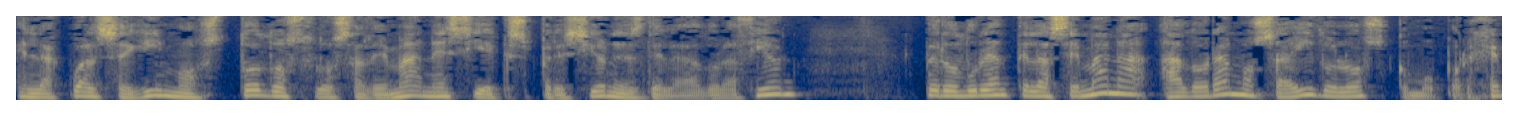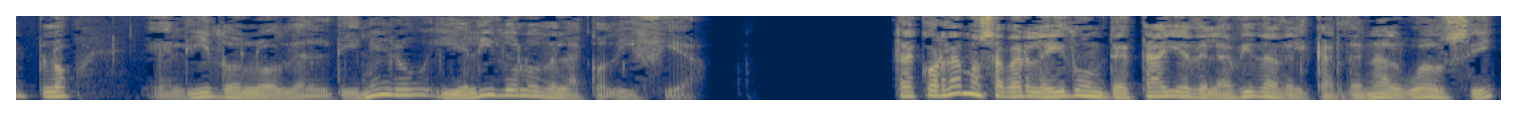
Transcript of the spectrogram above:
en la cual seguimos todos los ademanes y expresiones de la adoración, pero durante la semana adoramos a ídolos como por ejemplo el ídolo del dinero y el ídolo de la codicia. Recordamos haber leído un detalle de la vida del cardenal Wolsey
